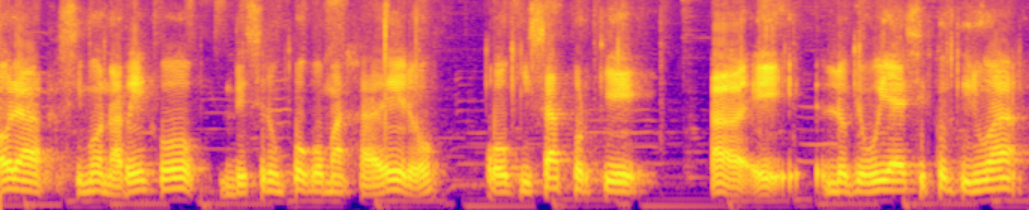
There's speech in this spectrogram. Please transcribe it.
Ahora Simón, arriesgo de ser un poco majadero, o quizás porque ah, eh, lo que voy a decir continúa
